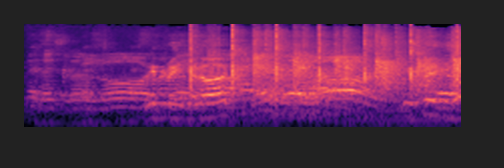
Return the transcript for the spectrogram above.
Bless the Lord. We praise the Lord. Praise the Lord. We praise the Lord.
